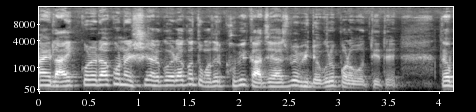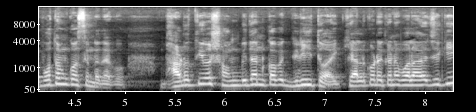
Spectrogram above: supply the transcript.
নাই লাইক করে রাখো নাই শেয়ার করে রাখো, তোমাদের খুবই কাজে আসবে ভিডিওগুলো পরবর্তীতে। তো প্রথম কোশ্চেনটা দেখো। ভারতীয় সংবিধান কবে গৃহীত হয়? খেয়াল করে এখানে বলা হয়েছে কি?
